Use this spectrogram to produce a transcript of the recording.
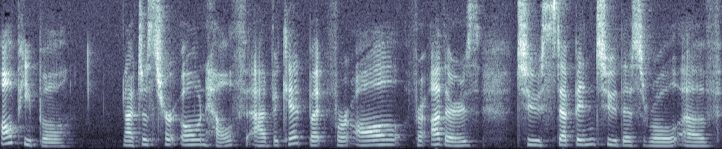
all people not just her own health advocate but for all for others to step into this role of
